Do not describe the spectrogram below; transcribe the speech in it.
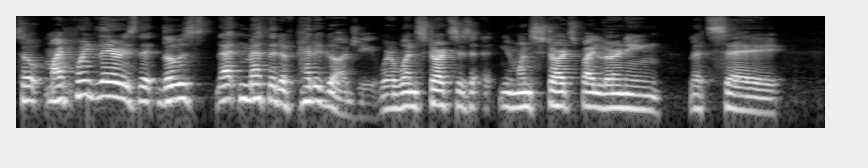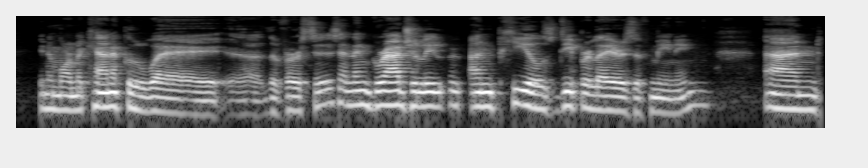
So my point there is that those that method of pedagogy, where one starts as you know, one starts by learning, let's say, in a more mechanical way uh, the verses and then gradually unpeels deeper layers of meaning. And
